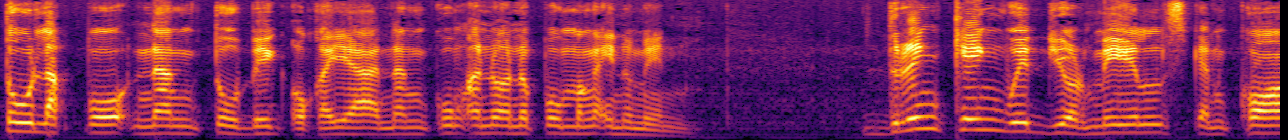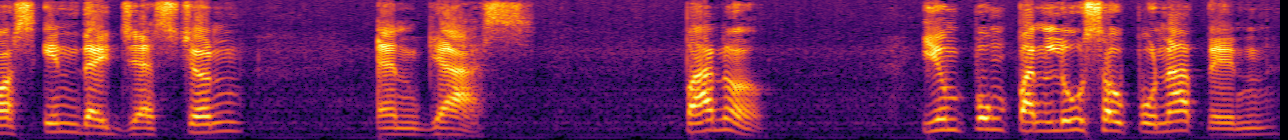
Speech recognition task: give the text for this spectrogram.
tulak po ng tubig o kaya ng kung ano-ano pong mga inumin. Drinking with your meals can cause indigestion and gas. Paano? Yung pong panlusaw po natin,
